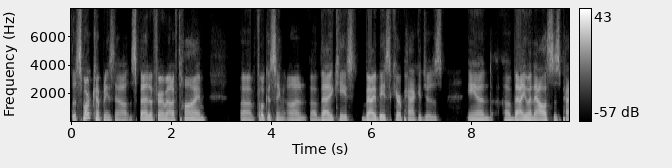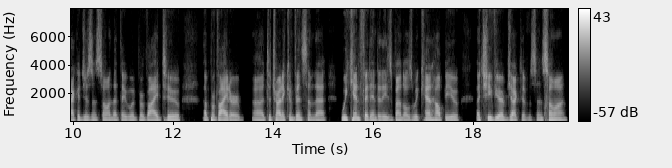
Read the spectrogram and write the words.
the smart companies now spend a fair amount of time uh, focusing on uh, value case value-based care packages and uh, value analysis packages and so on that they would provide to a provider uh, to try to convince them that we can fit into these bundles, we can help you achieve your objectives, and so on.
